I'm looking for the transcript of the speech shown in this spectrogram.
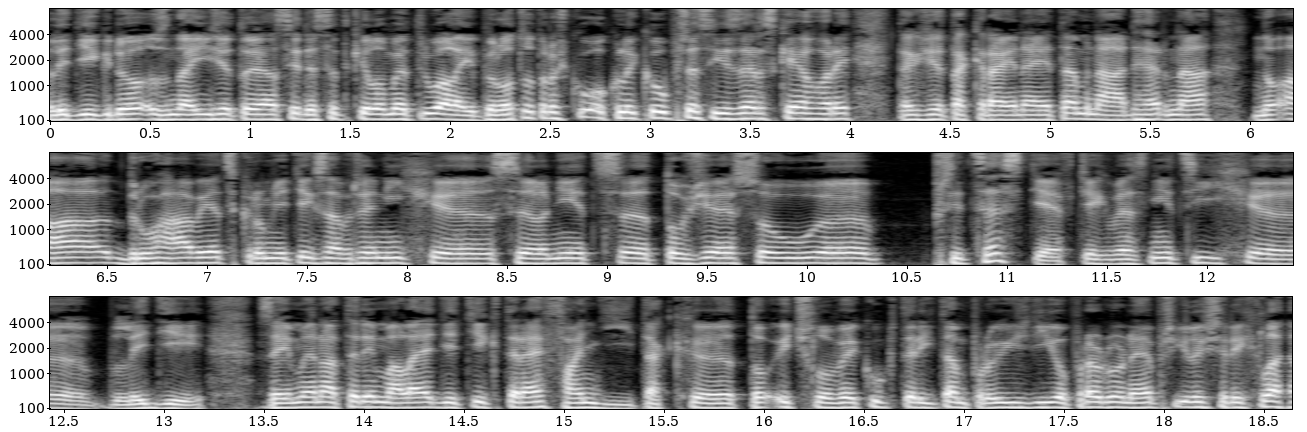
lidi, kdo znají, že to je asi 10 kilometrů, ale bylo to trošku oklikou přes Jizerské hory, takže ta krajina je tam nádherná. No a druhá věc, kromě těch zavřených eh, silnic, to, že jsou eh, při cestě v těch vesnicích eh, lidi, zejména tedy malé děti, které fandí, tak eh, to i člověku, který tam projíždí opravdu ne příliš rychle,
